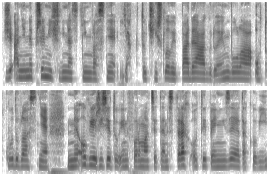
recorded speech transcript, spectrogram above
že ani nepřemýšlí nad tím vlastně, jak to číslo vypadá, kdo jim volá, odkud vlastně, neověří si tu informaci. Ten strach o ty peníze je takový,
